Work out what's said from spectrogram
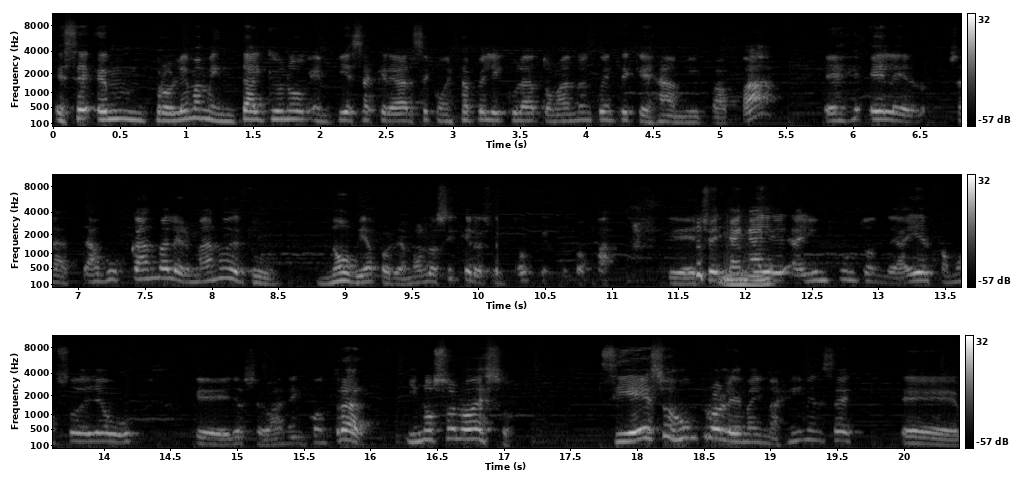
ese um, problema mental que uno empieza a crearse con esta película, tomando en cuenta que ja, mi papá es el, o sea, estás buscando al hermano de tu novia, por llamarlo así, que resultó que es tu papá. Y de hecho, hay, hay, un punto donde hay el famoso de vu que ellos se van a encontrar. Y no solo eso, si eso es un problema, imagínense eh,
